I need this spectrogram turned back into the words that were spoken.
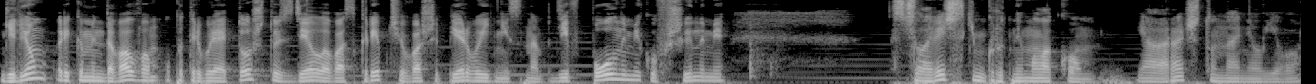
Гильем рекомендовал вам употреблять то, что сделало вас крепче в ваши первые дни, снабдив полными кувшинами С человеческим грудным молоком. Я рад, что нанял его.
